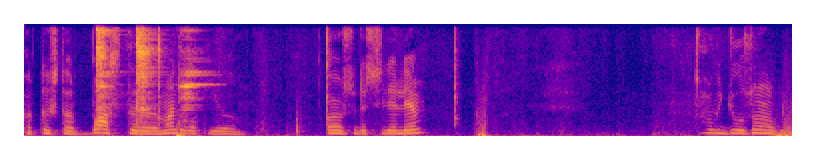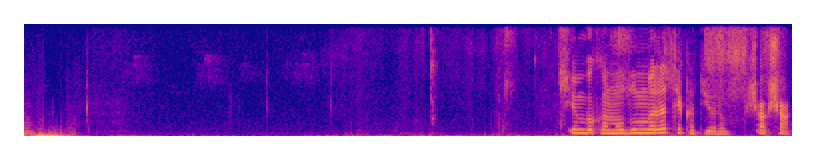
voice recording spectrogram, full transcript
Arkadaşlar bastım. Hadi bakayım. Örsü de silelim. Video uzun oldu ya. Şimdi bakın uzunlara tek atıyorum. Şak şak.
